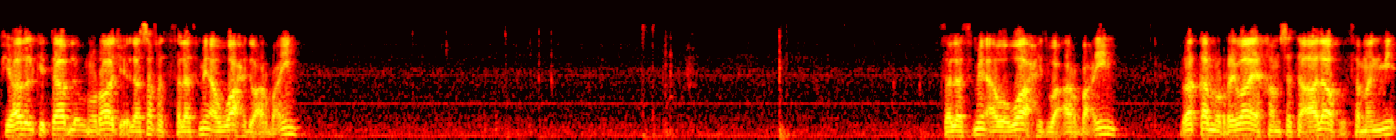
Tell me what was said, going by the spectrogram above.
في هذا الكتاب لو نراجع إلى صفحة 341 341 رقم الرواية 5800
